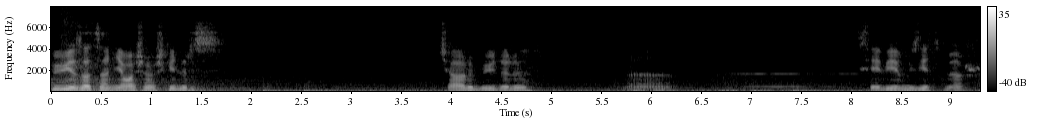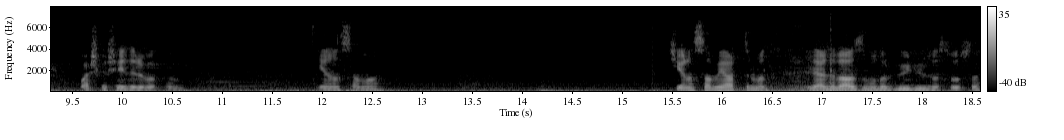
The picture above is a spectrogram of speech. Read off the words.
Büyüye zaten yavaş yavaş geliriz. Çağrı büyüleri. Ee, seviyemiz yetmiyor. Başka şeylere bakalım. Yanılsama. Hiç yanılsamayı arttırmadık. İleride lazım olur. Büyücüyüz nasıl olsa.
